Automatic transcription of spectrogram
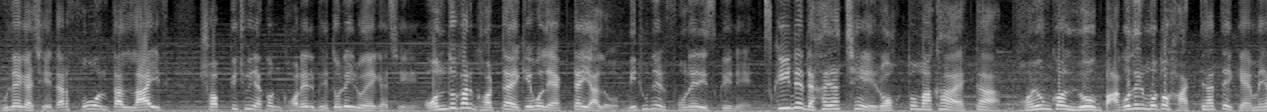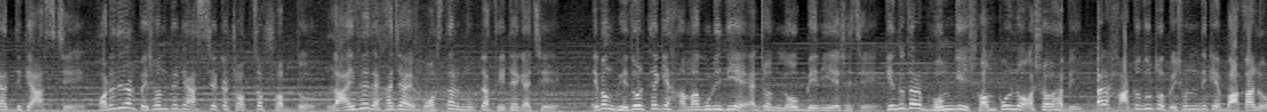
ভুলে গেছে, তার ফোন তার লাইফ সবকিছুই এখন ঘরের ভেতরেই রয়ে গেছে। অন্ধকার ঘরটায় কেবল একটাই আলো, মিঠুনের ফোনের স্ক্রিনে স্ক্রিনে দেখা যাচ্ছে রক্ত মাখা একটা ভয়ঙ্কর লোক পাগলের মতো হাঁটতে হাঁটতে ক্যামেরার দিকে আসছে। হঠাৎই তার পেছন থেকে আসছে একটা চপচপ শব্দ। লাইভে দেখা যায় বস্তার মুখটা ফেটে গেছে। এবং ভেতর থেকে হামাগুড়ি দিয়ে একজন লোক বেরিয়ে এসেছে। কিন্তু তার ভঙ্গি সম্পূর্ণ অস্বাভাবিক। তার হাঁটু দুটো পেছন দিকে বাঁকানো,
